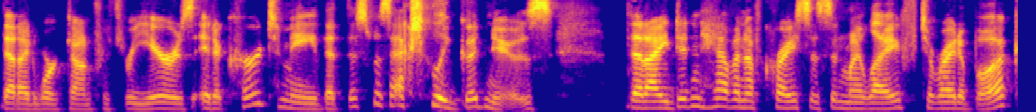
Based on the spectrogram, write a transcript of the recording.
that i'd worked on for three years it occurred to me that this was actually good news that i didn't have enough crisis in my life to write a book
